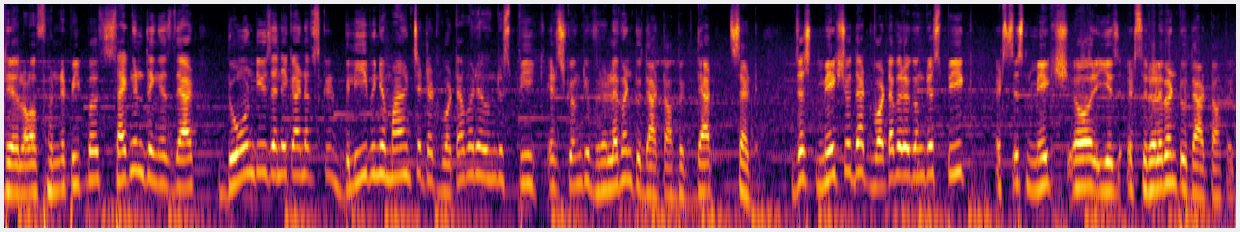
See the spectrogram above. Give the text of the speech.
there are a lot of hundred people. Second thing is that don't use any kind of script. Believe in your mindset that whatever you're going to speak, it's going to be relevant to that topic. That's it. Just make sure that whatever you're going to speak, it's just make sure it's relevant to that topic,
